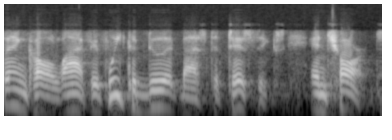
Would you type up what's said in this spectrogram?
thing called life, if we could do it by statistics and charts,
